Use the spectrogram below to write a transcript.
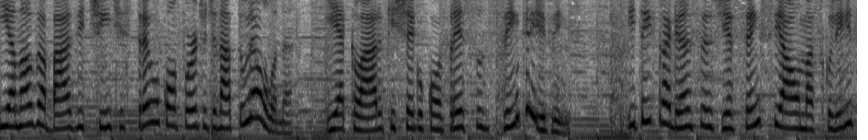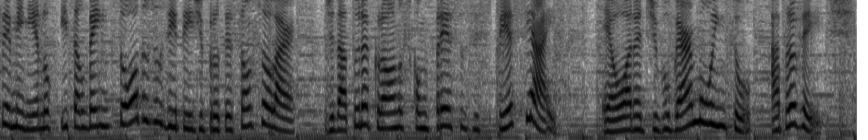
E a nova base tinte Extremo Conforto de Natura Ona, e é claro que chego com preços incríveis. E tem fragrâncias de essencial masculino e feminino e também todos os itens de proteção solar de Natura Cronos com preços especiais. É hora de divulgar muito. Aproveite!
